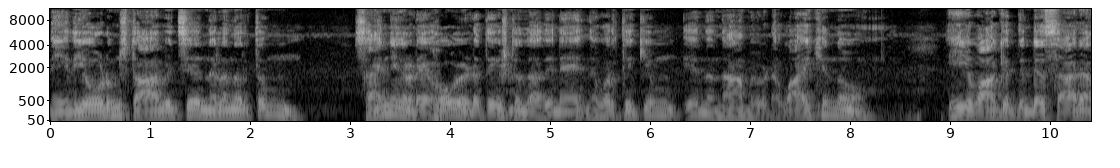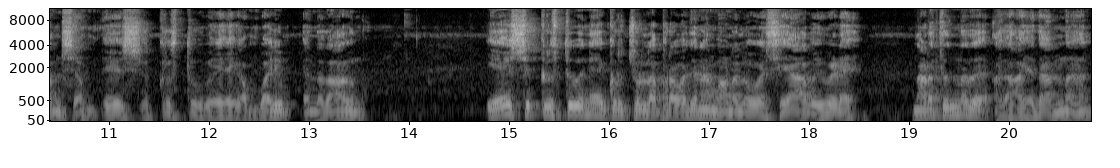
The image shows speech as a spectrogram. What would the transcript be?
നീതിയോടും സ്ഥാപിച്ച് നിലനിർത്തും. സൈന്യങ്ങളുടെ യഹോവയുടെ തീഷ്ണത അതിനെ നിവർത്തിക്കും എന്ന് നാം ഇവിടെ വായിക്കുന്നു. ഈ വാക്യത്തിന്റെ സാരാംശം യേശു ക്രിസ്തു വേഗം വരും എന്നതാകുന്നു. യേശു ക്രിസ്തുവിനെക്കുറിച്ചുള്ള പ്രവചനമാണല്ലോ വശയാവ് ഇവിടെ നടത്തുന്നത്. അതായത് അന്ന്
